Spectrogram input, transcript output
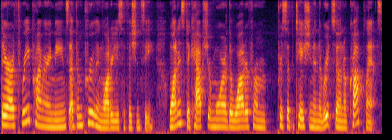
There are three primary means of improving water use efficiency. One is to capture more of the water from precipitation in the root zone of crop plants.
